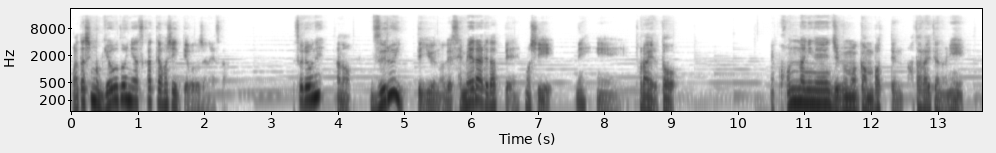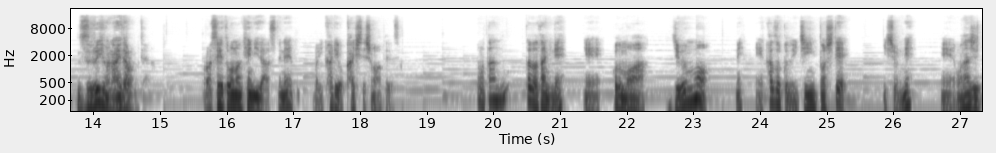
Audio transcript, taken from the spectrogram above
私も平等に扱ってほしいっていうことじゃないですか。それをね、あの、ずるいっていうので責められたって、もし、ね、えー、捉えると、ね、こんなにね、自分は頑張って働いてるのに、ずるいはないだろう、みたいな。これは正当な権利だ、つってね、怒りを返してしまうわけですよ。でもた、ただ単にね、えー、子供は自分もね、家族の一員として一緒にね、えー、同じ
